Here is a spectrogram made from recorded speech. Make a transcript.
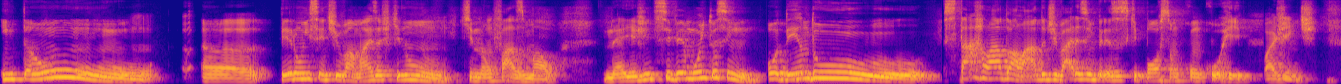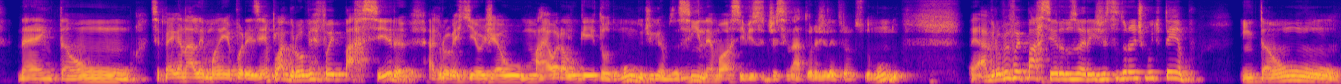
Então, Uh, ter um incentivo a mais acho que não, que não faz mal. Né? E a gente se vê muito assim, podendo estar lado a lado de várias empresas que possam concorrer com a gente. Né? Então, você pega na Alemanha, por exemplo, a Grover foi parceira, a Grover que hoje é o maior alugueiro do mundo, digamos assim, uhum. né? maior serviço de assinatura de eletrônicos do mundo. É, a Grover foi parceira dos varejistas durante muito tempo. Então,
